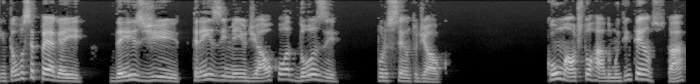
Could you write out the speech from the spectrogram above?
Então você pega aí desde 3,5 de álcool a 12% de álcool com um malte torrado muito intenso, tá?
